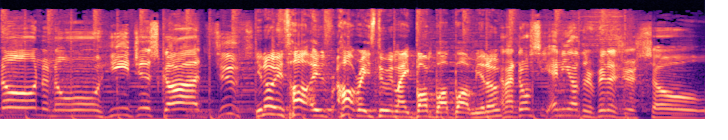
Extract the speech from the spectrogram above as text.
no, no, no. He just got Zeus. You know his heart his heart rate's doing like bomb bomb bomb. You know. And I don't see any other villagers, so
